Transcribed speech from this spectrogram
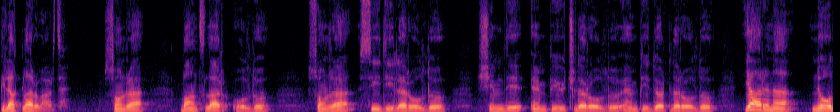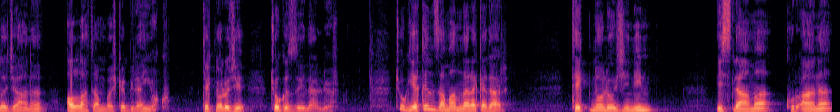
plaklar vardı. Sonra bantlar oldu. Sonra CD'ler oldu. Şimdi MP3'ler oldu, MP4'ler oldu. Yarına ne olacağını Allah'tan başka bilen yok. Teknoloji çok hızlı ilerliyor. Çok yakın zamanlara kadar teknolojinin İslam'a, Kur'an'a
